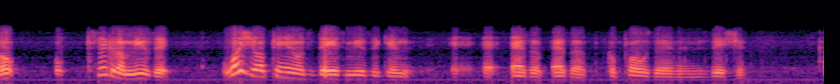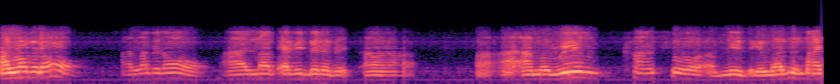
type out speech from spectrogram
oh, speaking of music, what's your opinion on today's music and as a as a composer and a musician? I love it all. I love it all. I love every bit of it. Uh, uh, I, I'm a real connoisseur of music. It wasn't my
